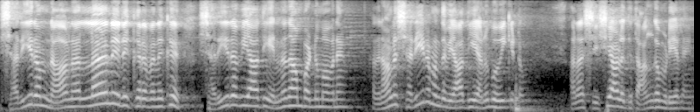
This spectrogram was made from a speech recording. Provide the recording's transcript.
சரீரம் நான் அல்லன்னு இருக்கிறவனுக்கு சரீர வியாதி என்னதான் பண்ணும் அவனை? அதனால சரீரம் அந்த வியாதியை அனுபவிக்கட்டும். ஆனால் சிஷ்யாளுக்கு தாங்க முடியலை.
